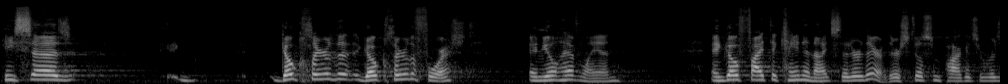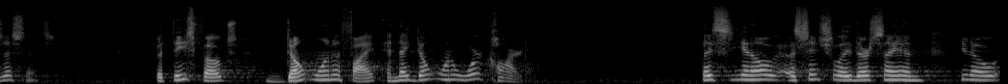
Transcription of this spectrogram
He says, Go clear the, go clear the forest, and you'll have land. and go fight the Canaanites that are there. There's still some pockets of resistance. But these folks don't want to fight and they don't want to work hard. They, you know, essentially they're saying, you know,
